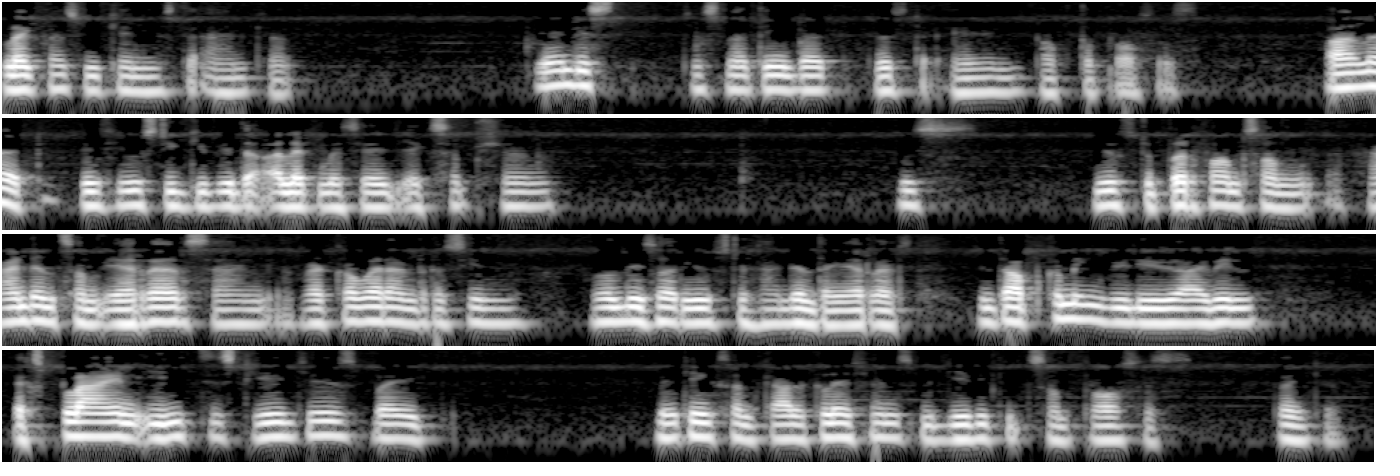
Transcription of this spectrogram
Likewise, we can use the anchor. And is just nothing but just the end of the process. Alert is used to give you the alert message exception. This used to perform some handle some errors and recover and resume. All these are used to handle the errors. In the upcoming video i will explain each stages by making some calculations giving it some process. Thank you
